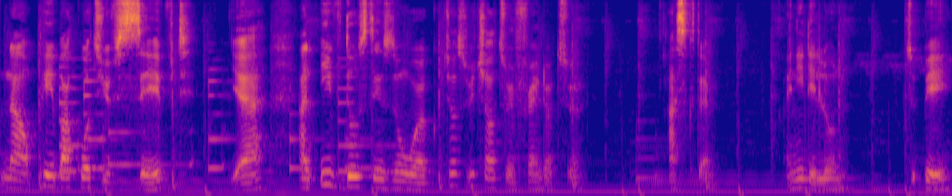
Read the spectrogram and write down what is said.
now pay back what you've saved. Yeah, and if those things don't work, just reach out to a friend or two. Ask them, I need a loan to pay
